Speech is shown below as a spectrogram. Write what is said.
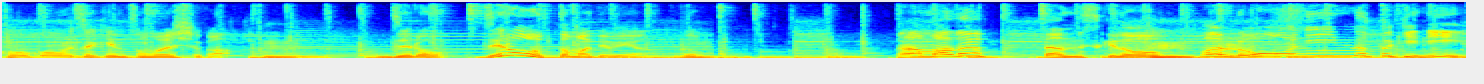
高校の時の友達とかうん。ゼロゼロとまでは言わんけど、うんあまあだったんですけど、うん。まあ浪人の時に、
